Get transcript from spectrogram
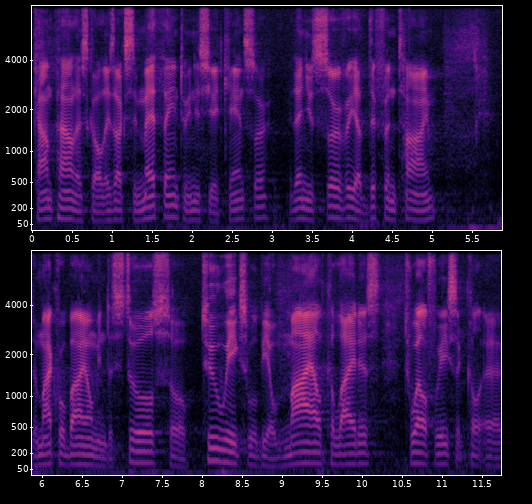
compound that's called azoxymethane to initiate cancer. And then you survey at different time the microbiome in the stools. So two weeks will be a mild colitis, 12 weeks a, a, a uh, uh, uh,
